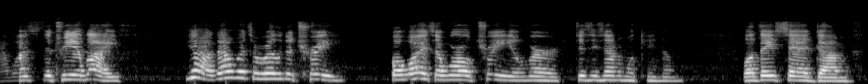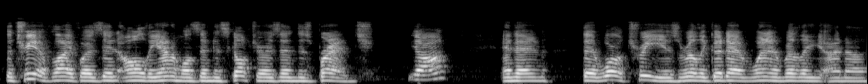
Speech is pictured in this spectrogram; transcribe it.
That was the tree of life. Yeah, that was a really good tree. But why is a world tree over Disney's Animal Kingdom? Well, they said um, the tree of life was in all the animals in the sculptures in this branch. Yeah. And then the world tree is really good at when really on uh,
